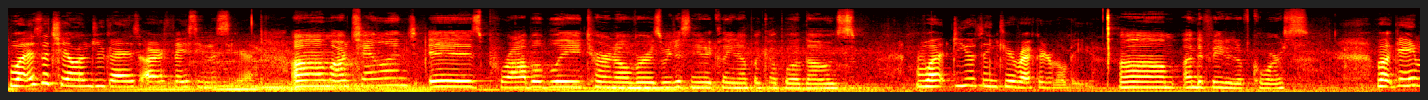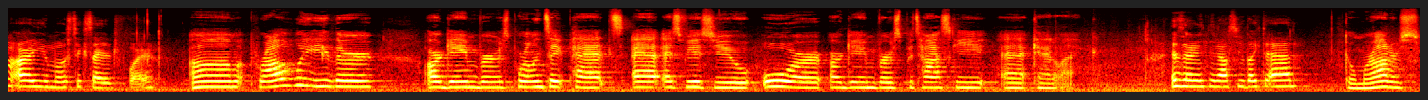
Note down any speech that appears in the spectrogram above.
What is the challenge you guys are facing this year? Um, our challenge is probably turnovers. We just need to clean up a couple of those. What do you think your record will be? Um, undefeated, of course. What game are you most excited for? Um, probably either our game versus Portland St. Pat's at SVSU or our game versus Petoskey at Cadillac. Is there anything else you'd like to add? Go Marauders.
